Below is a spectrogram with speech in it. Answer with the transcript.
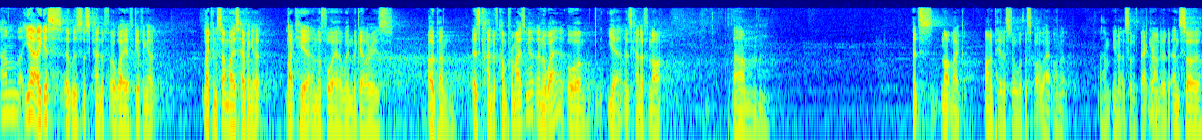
Um, yeah, I guess it was just kind of a way of giving it, like in some ways, having it like here in the foyer when the gallery's open is kind of compromising it in a way, or yeah, it's kind of not. Um, it's not like on a pedestal with a spotlight on it. Um, you know, it's sort of backgrounded, and so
